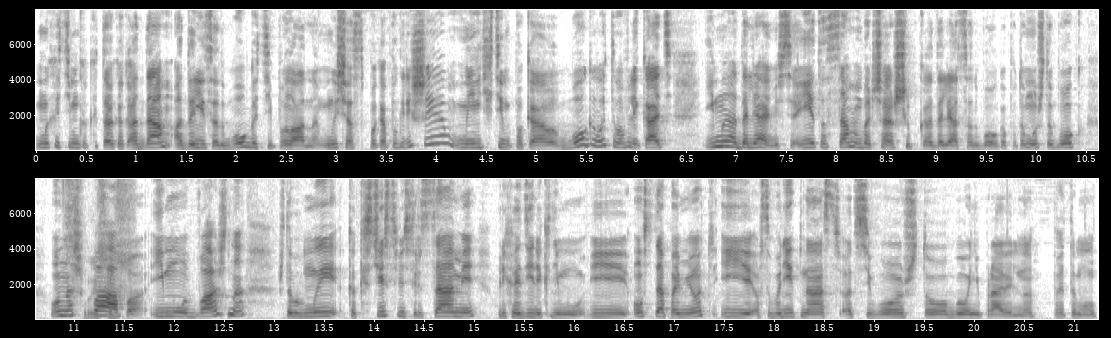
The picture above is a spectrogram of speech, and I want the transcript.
мы хотим как это, как Адам, отдалиться от Бога, типа, ладно, мы сейчас пока погрешим, мы не хотим пока Бога в это вовлекать, и мы отдаляемся. И это самая большая ошибка, отдаляться от Бога, потому что Бог, Он наш Слышишь? папа, ему важно, чтобы мы, как с чистыми сердцами, приходили к Нему, и Он всегда поймет и освободит нас от всего, что было неправильно. Поэтому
